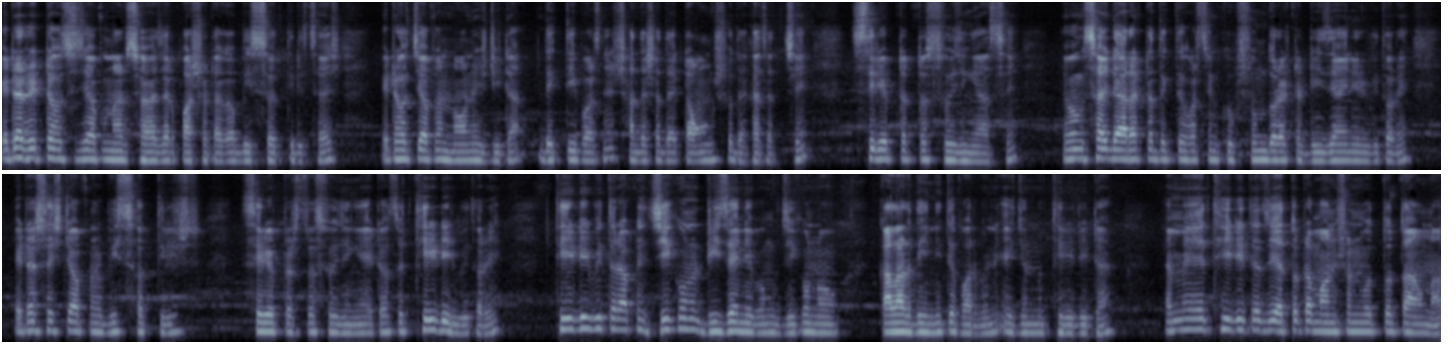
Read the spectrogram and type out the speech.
এটার রেটটা হচ্ছে যে আপনার ছয় হাজার পাঁচশো টাকা, বিশ ছত্রিশ সাইজ এটা হচ্ছে আপনার নন এইচডিটা দেখতেই পাচ্ছেন, সাদা সাদা একটা অংশ দেখা যাচ্ছে। সিরেপটারটা সুইজিংয়ে আছে এবং সাইডে আর একটা দেখতে পাচ্ছেন, খুব সুন্দর একটা ডিজাইনের ভিতরে এটার সাইজটা আপনার বিশ ছত্রিশ সেরিয়াপটাসটা সুইজিংয়ে এটা হচ্ছে থ্রি ডির ভিতরে। থ্রি ডির ভিতরে আপনি যে কোনো ডিজাইন এবং যে কোনো কালার দিয়ে নিতে পারবেন এই জন্য থ্রি ডিটা আমি থ্রি ডিতে যে এতটা মানসম্মত তাও না।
